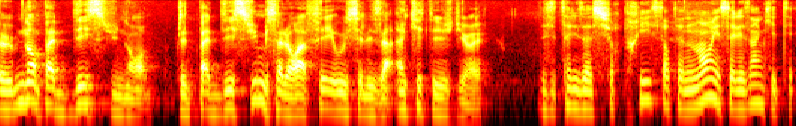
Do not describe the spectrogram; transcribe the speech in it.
non, pas déçus, non. Peut-être pas déçus, mais ça leur a fait. Oui, ça les a inquiétés, je dirais. Ça les a surpris certainement et ça les a inquiétés.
